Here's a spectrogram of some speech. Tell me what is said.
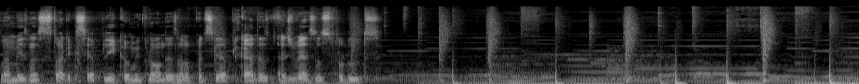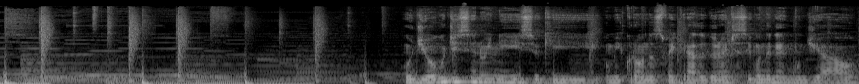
a mesma história que se aplica ao microondas, ela pode ser aplicada a diversos produtos. O Diogo disse no início que o microondas foi criado durante a Segunda Guerra Mundial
